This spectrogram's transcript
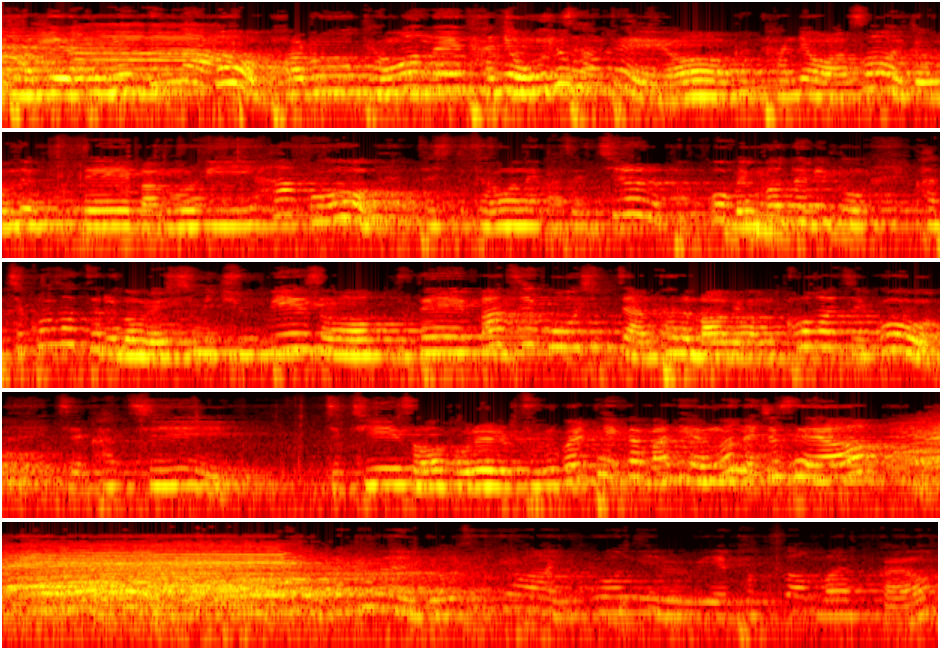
다들 공연 끝나고 바로 병원을 다녀온 상태예요. 그 다녀와서 이제 오늘 무대 마무리하고 다시 또 병원에 가서 치료를 받고 멤버들이 또 같이 콘서트를 너무 열심히 준비해서 무대에 빠지고 싶지 않다는 마음이 너무 커가지고 이제 같이 이제 뒤에서 노래를 부르고 할 테니까 많이 응원해주세요. 그러면 여진이와 이부 언니를 위해 박수 한번 해볼까요?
